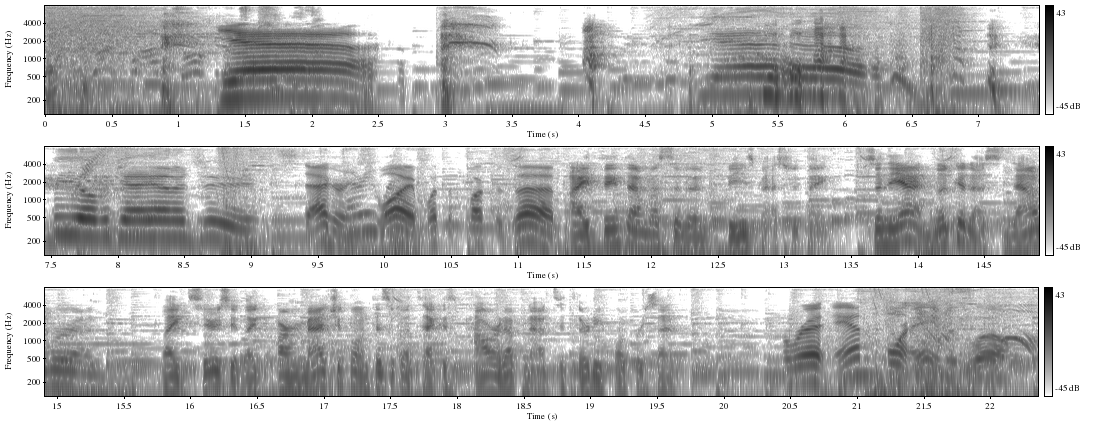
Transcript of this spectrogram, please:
What? Yeah. Yeah. Feel the gay energy. Staggering Very swipe. What the fuck is that? I think that must have been Beastmaster thing. So in the end, look at us. Now we're uh, like seriously, like our magical and physical attack is powered up now to 34%. And more aim as well.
